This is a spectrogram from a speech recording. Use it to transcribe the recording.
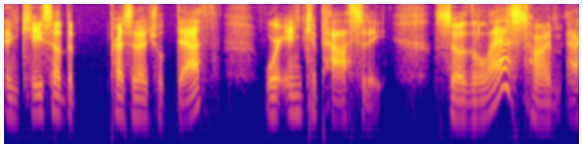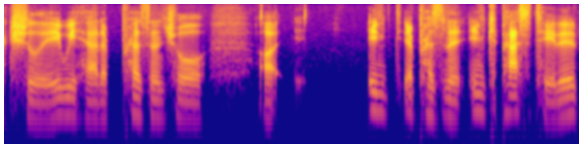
in case of the presidential death or incapacity. So the last time actually we had a presidential uh, in, a president incapacitated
